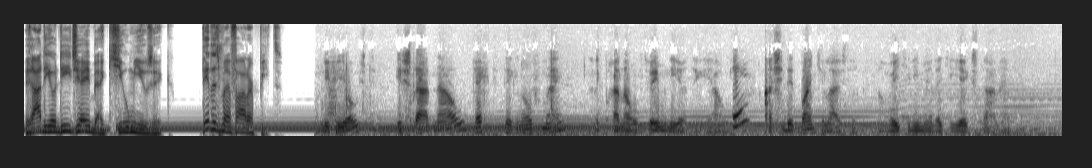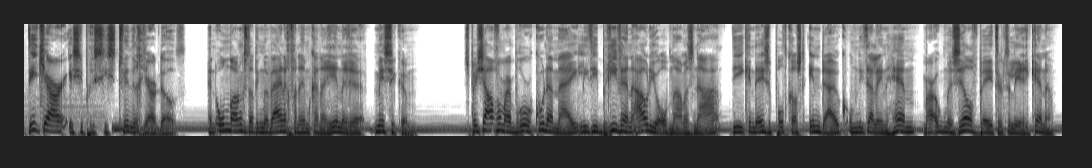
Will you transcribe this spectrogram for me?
radio-dj bij Q Music. Dit is mijn vader Piet. Lieve Joost, je staat nou recht tegenover mij. En ik praat nou op twee manieren tegen jou. Als je dit bandje luistert, dan weet je niet meer dat je hier gestaan hebt. Dit jaar is hij precies 20 jaar dood. En ondanks dat ik me weinig van hem kan herinneren, mis ik hem. Speciaal voor mijn broer Koen en mij liet hij brieven en audio-opnames na... die ik in deze podcast induik om niet alleen hem, maar ook mezelf beter te leren kennen.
